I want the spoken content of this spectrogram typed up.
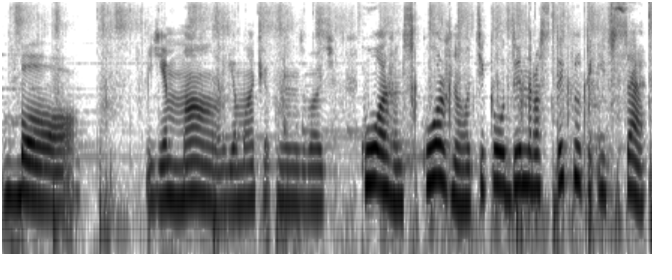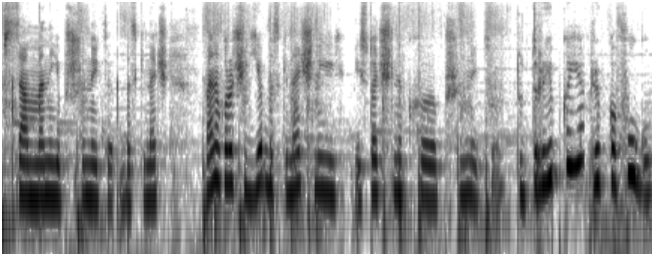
Ба. Єма, яма, чи як вони називають. Кожен з кожного тільки один раз тикнути і все. Все, в мене є пшениця безкінеч. У мене, коротше, є безкінечний істочник е, пшениці. Тут рибка є, рибка фугу.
